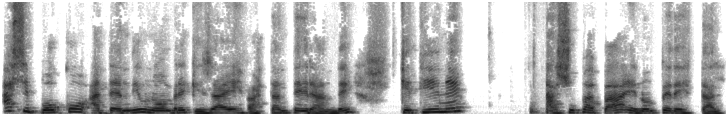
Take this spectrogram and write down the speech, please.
Hace poco atendí a un hombre que ya es bastante grande, que tiene a su papá en un pedestal,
